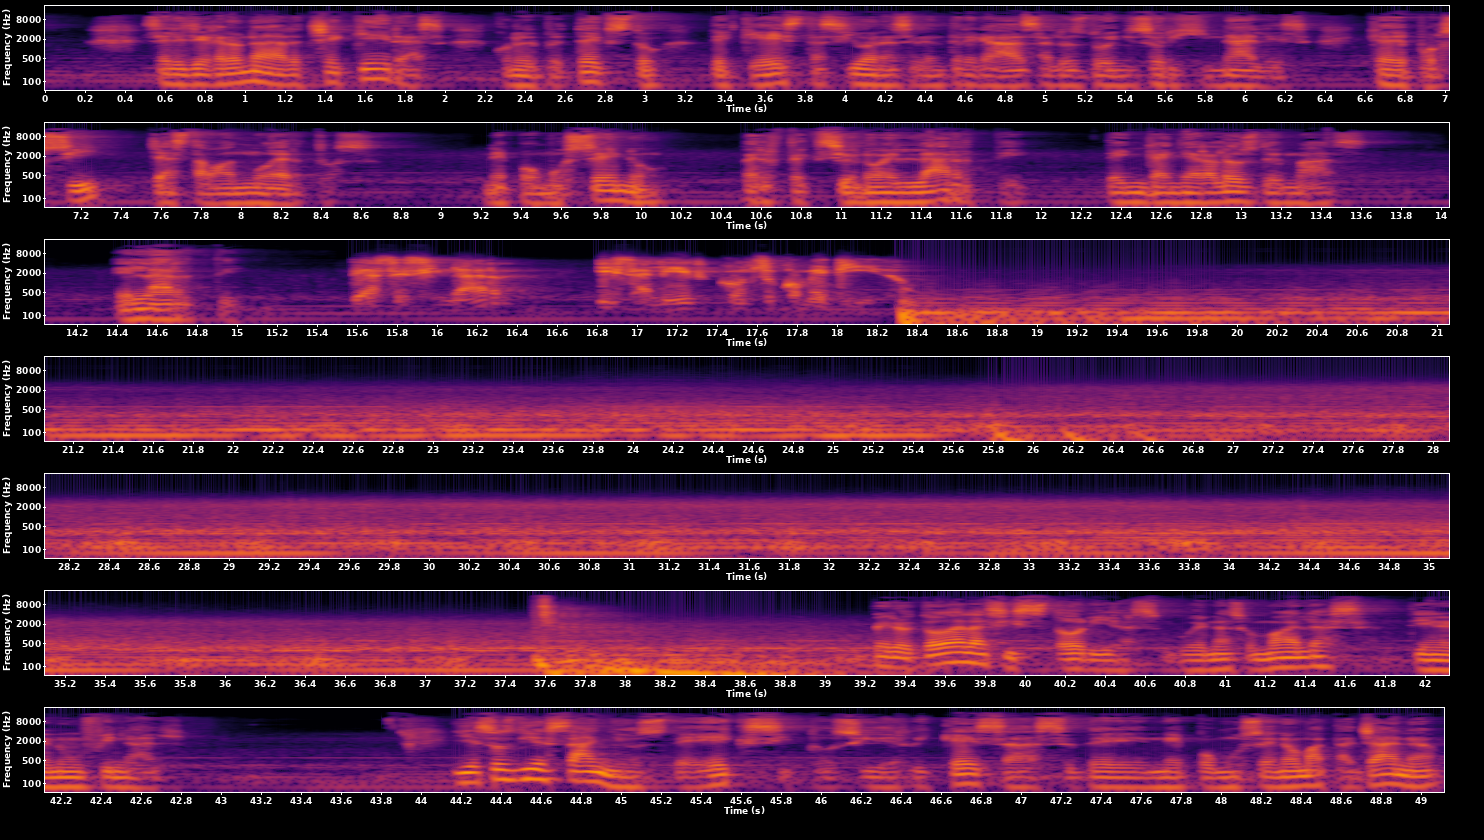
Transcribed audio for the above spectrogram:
Se le llegaron a dar chequeras con el pretexto de que éstas iban a ser entregadas a los dueños originales, que de por sí ya estaban muertos. Nepomuceno perfeccionó el arte de engañar a los demás, el arte de asesinar y salir con su cometido. Pero todas las historias, buenas o malas, tienen un final. Y esos 10 años de éxitos y de riquezas de Nepomuceno Matallana,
